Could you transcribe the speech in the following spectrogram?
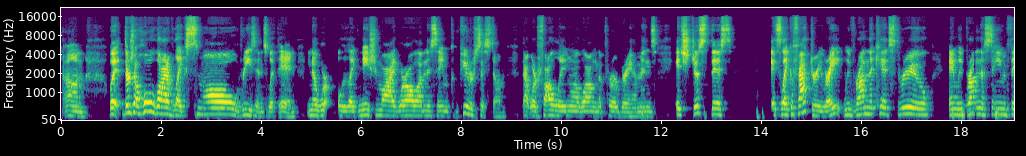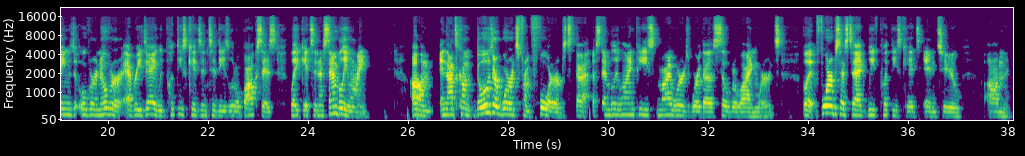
Um, but there's a whole lot of like small reasons within, you know, we're like nationwide, we're all on the same computer system that we're following along the program. And it's just this, it's like a factory, right? We've run the kids through and we run the same things over and over every day. We put these kids into these little boxes like it's an assembly line. Um, and that's come, those are words from Forbes, that assembly line piece. My words were the silver line words. But Forbes has said we've put these kids into um,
